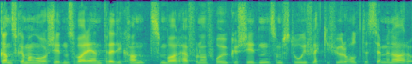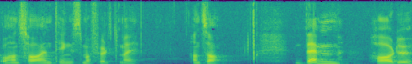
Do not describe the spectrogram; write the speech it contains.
ganske mange år siden så var det en predikant som var her for noen få uker siden, som sto i Flekkefjord og holdt et seminar, og han sa en ting som har fulgt meg. Han sa Hvem har du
